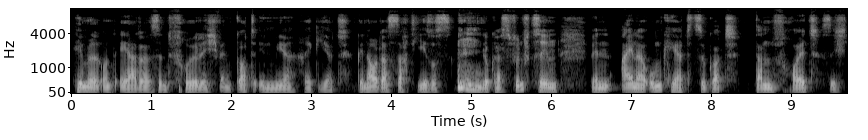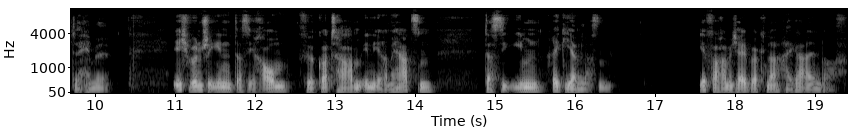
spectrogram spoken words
Himmel und Erde sind fröhlich, wenn Gott in mir regiert. Genau das sagt Jesus Lukas 15. Wenn einer umkehrt zu Gott, dann freut sich der Himmel. Ich wünsche Ihnen, dass Sie Raum für Gott haben in Ihrem Herzen, dass Sie ihm regieren lassen. Ihr Pfarrer Michael Böckner, Heiger Allendorf.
